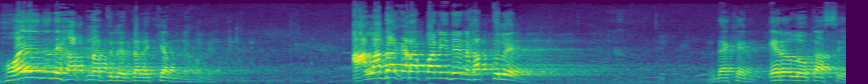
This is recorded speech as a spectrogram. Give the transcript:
ভয়ে যদি হাত না তুলেন, তাহলে কেমনে হবে? আলাদা কারা পানি দেন, হাত তুলেন? দেখেন, এরও লোক আছে।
